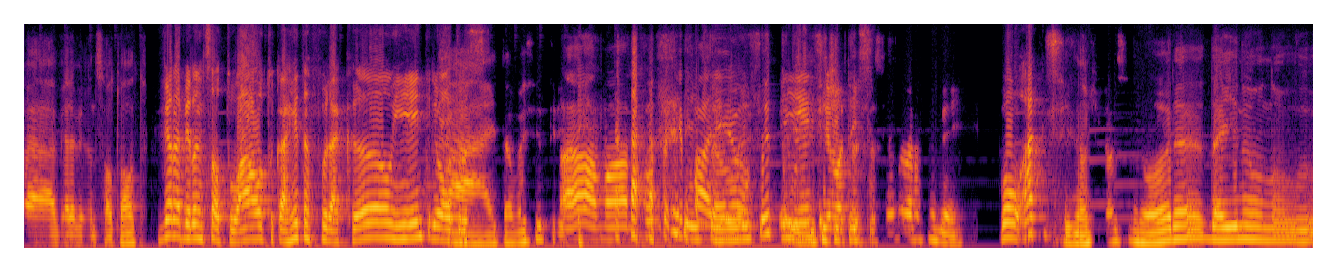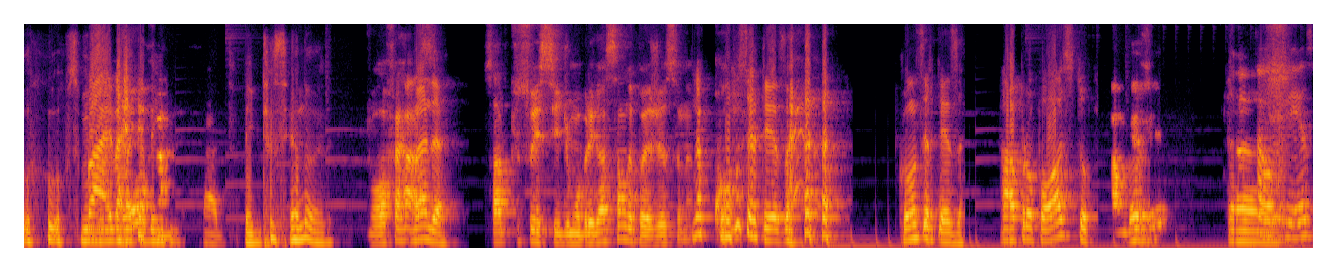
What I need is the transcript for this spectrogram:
A Vera virando salto alto? Vera Verante Salto Alto, Carreta Furacão e entre outros. Ah, então vai ser triste. Ah, mano, puta que então pariu. vai ser triste. E entre Esse outros. também. Bom, a- Se não tiver cenoura, daí no, no, o Vai, submundo vai. Tem que ter o cenoura. Ô, Ferraz, manda. sabe que o suicídio é uma obrigação depois disso, né? Não, Com certeza. Com certeza. A propósito, É um dever. Talvez.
